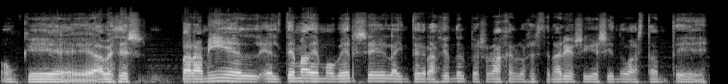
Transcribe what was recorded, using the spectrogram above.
aunque a veces para mí el, tema de moverse, la integración del personaje en los escenarios sigue siendo bastante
